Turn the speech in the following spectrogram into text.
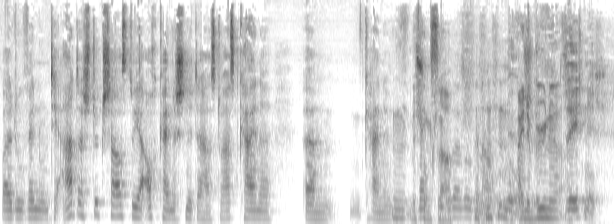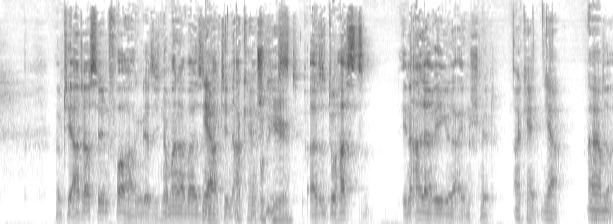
Weil du, wenn du ein Theaterstück schaust, du ja auch keine Schnitte hast. Du hast keine, ähm, keine Hm, schon klar. oder so, genau. Eine Bühne. Sehe ich nicht. Beim Theater hast du den Vorhang, der sich normalerweise Ja, nach den Akten okay. schließt. Also du hast in aller Regel einen Schnitt. Okay, ja. Ähm,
